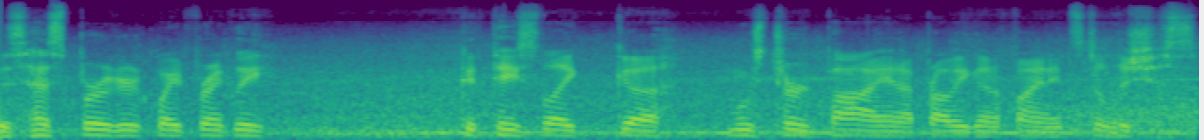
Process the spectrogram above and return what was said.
This Hess burger, quite frankly, could taste like uh, moose turd pie and I'm probably gonna find it's delicious.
